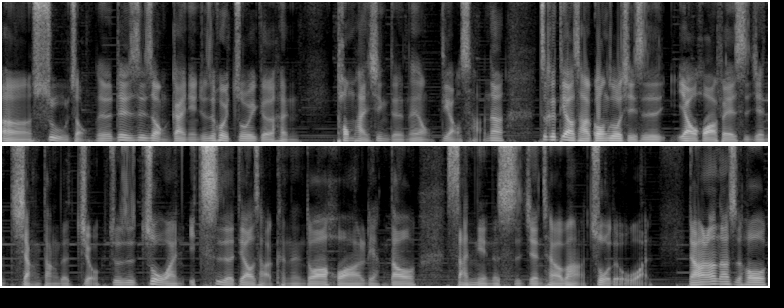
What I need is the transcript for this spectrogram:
呃，树种，就是，类似这种概念，就是会做一个很通盘性的那种调查。那这个调查工作其实要花费的时间相当的久，就是做完一次的调查，可能都要花两到三年的时间才有办法做得完。然后那时候，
